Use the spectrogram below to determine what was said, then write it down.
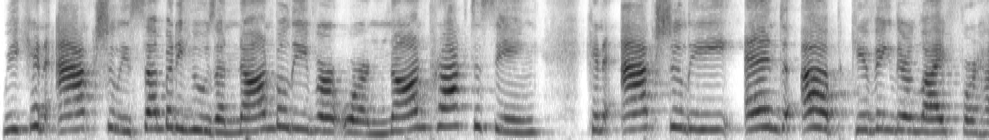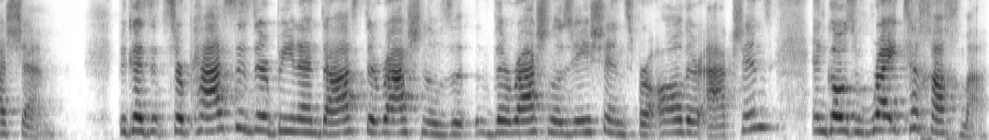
we can actually, somebody who's a non believer or non practicing can actually end up giving their life for Hashem because it surpasses their bin and das, their, rationaliz- their rationalizations for all their actions, and goes right to chachma.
